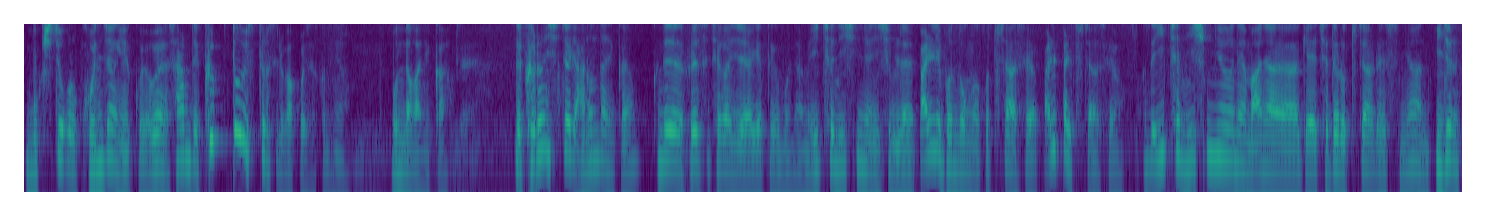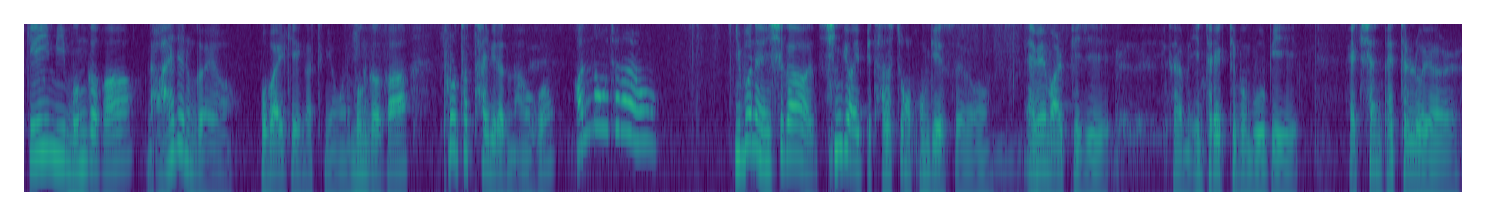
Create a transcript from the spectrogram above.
묵시적으로 권장했고요. 왜? 사람들이 극도의 스트레스를 받고 있었거든요. 못 나가니까. 네. 근데 그런 시절이 안 온다니까요. 근데 그래서 제가 이야기했던 게 뭐냐면 2020년, 21년에 빨리 번 돈 갖고 투자하세요. 빨리빨리 투자하세요. 근데 2020년에 만약에 제대로 투자를 했으면 이제는 게임이 뭔가가 나와야 되는 거예요. 모바일 게임 같은 경우는 뭔가가 프로토타입이라도 나오고 안 나오잖아요. 이번에 NC가 신규 IP 다섯 종을 공개했어요. MMORPG, 그다음에 interactive movie, 액션 battle royale,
